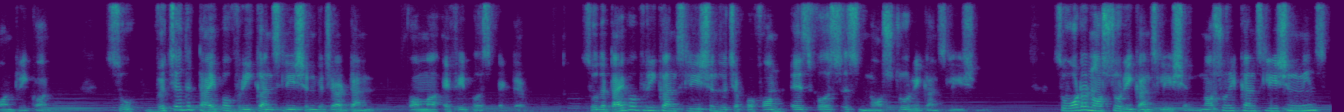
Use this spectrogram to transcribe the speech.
on recon. So which are the type of reconciliation which are done from a FA perspective? So the type of reconciliations which are performed is first is nostro reconciliation. So what are nostro reconciliation? Nostro reconciliation means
